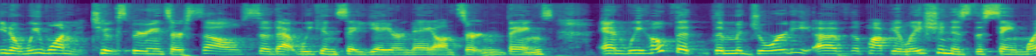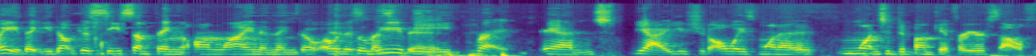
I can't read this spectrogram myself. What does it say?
you know we want to experience ourselves so that we can say yay or nay on certain things. And we hope that the majority of the population is the same way that you don't just see something online and then go oh and this must believe be. it. Right. And yeah you should always want to want to debunk it for yourself.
